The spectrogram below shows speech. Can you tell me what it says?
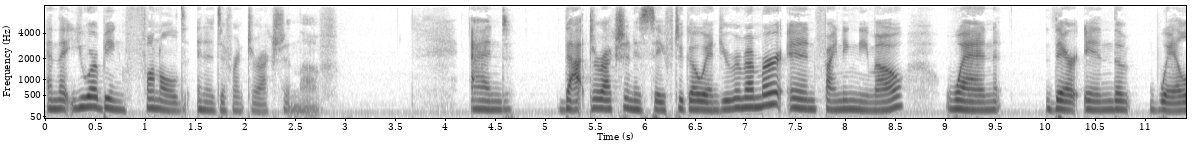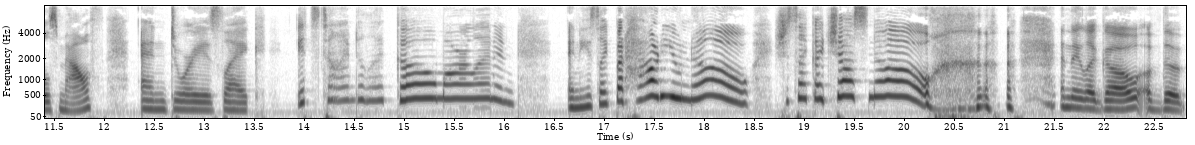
and that you are being funneled in a different direction, love. And that direction is safe to go in. Do you remember in Finding Nemo when they're in the whale's mouth and Dory is like, It's time to let go, Marlin. And and he's like, But how do you know? She's like, I just know. and they let go of the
